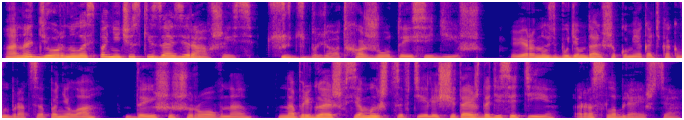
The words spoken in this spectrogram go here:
Она дернулась, панически заозиравшись. «Цыц, бля, отхожу, ты сидишь. Вернусь, будем дальше кумекать, как выбраться, поняла? Дышишь ровно, напрягаешь все мышцы в теле, считаешь до десяти, расслабляешься.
